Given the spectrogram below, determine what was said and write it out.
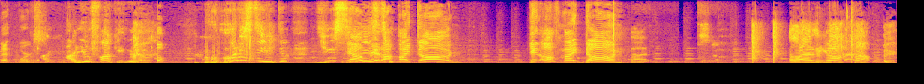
That works? Are you fucking real? what is he doing? You see Yo, this get off my dog! Get off my dog! God. Let's go!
